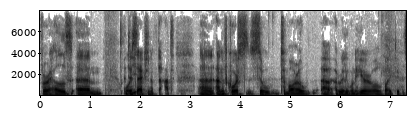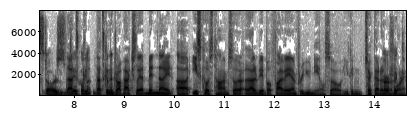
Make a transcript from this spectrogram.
Farrell's um, Well, you- dissection of that. Uh, and of course, so tomorrow uh, I really want to hear all about David Starr's That's take on go- it. that's going to drop actually at midnight uh, East Coast time, so that'll be about five a.m. for you, Neil. So you can check that out in the morning.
